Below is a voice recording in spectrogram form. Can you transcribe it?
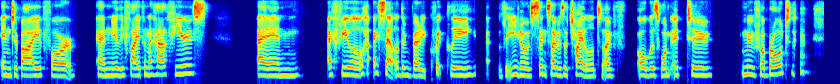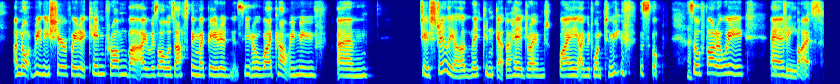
in Dubai for um, nearly five and a half years. Um, I feel I settled in very quickly. You know, since I was a child, I've always wanted to move abroad. I'm not really sure where it came from, but I was always asking my parents, you know, why can't we move? Um, to Australia and they couldn't get their head around why I would want to move so so far away. Um, but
